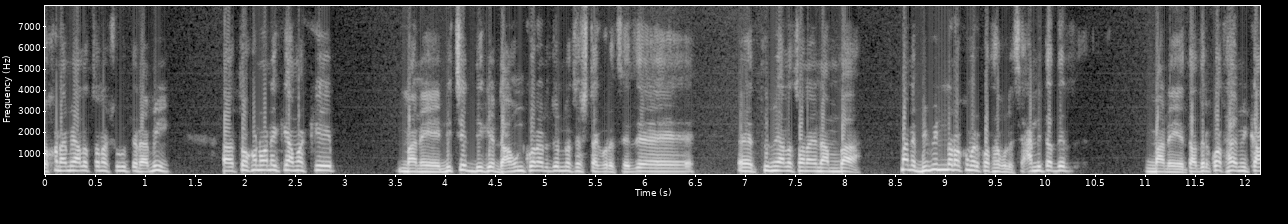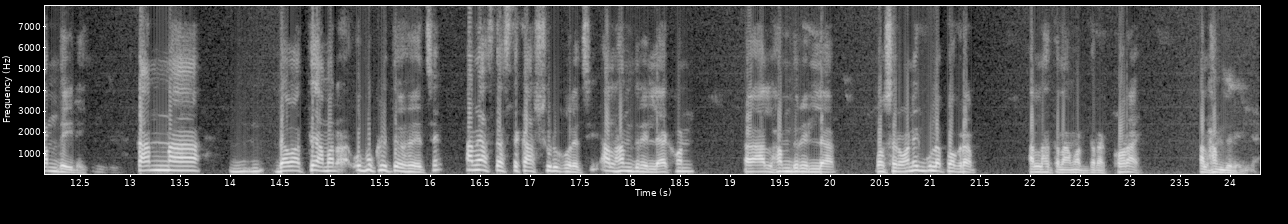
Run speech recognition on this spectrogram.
যখন আমি আলোচনা শুরুতে নামি তখন অনেকে আমাকে মানে নিচের দিকে ডাউন করার জন্য চেষ্টা করেছে যে তুমি আলোচনায় নামবা। মানে বিভিন্ন রকমের কথা বলেছে। আমি তাদের মানে তাদের কথায় আমি কান দেই নাই। কান না দেওয়াতে আমার উপকৃত হয়েছে। আমি আস্তে আস্তে কাজ শুরু করেছি। আলহামদুলিল্লাহ এখন আলহামদুলিল্লাহ বছর অনেকগুলো প্রোগ্রাম আল্লাহ তালা আমার দ্বারা করায়। আলহামদুলিল্লাহ।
